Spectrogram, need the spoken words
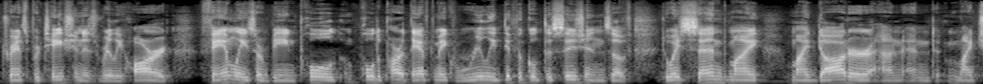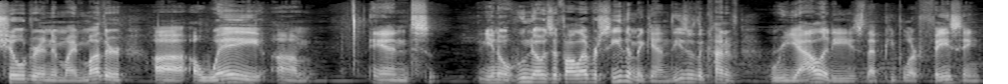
Transportation is really hard. Families are being pulled pulled apart. They have to make really difficult decisions of do I send my my daughter and, and my children and my mother uh, away um, and you know who knows if I'll ever see them again. These are the kind of realities that people are facing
